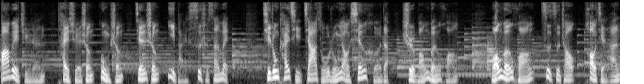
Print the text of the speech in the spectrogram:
八位举人。太学生共生监生一百四十三位，其中开启家族荣耀先河的是王文煌。王文煌字自昭，号简安，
